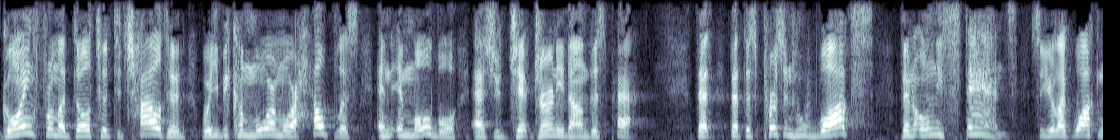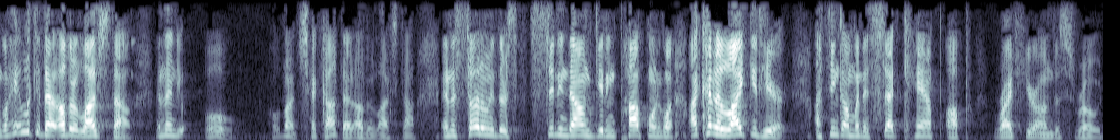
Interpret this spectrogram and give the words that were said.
going from adulthood to childhood where you become more and more helpless and immobile as you journey down this path. That, that this person who walks then only stands. So you're like walking, go, hey, look at that other lifestyle. And then you, oh, hold on, check out that other lifestyle. And then suddenly there's sitting down getting popcorn and going, I kind of like it here. I think I'm going to set camp up right here on this road.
